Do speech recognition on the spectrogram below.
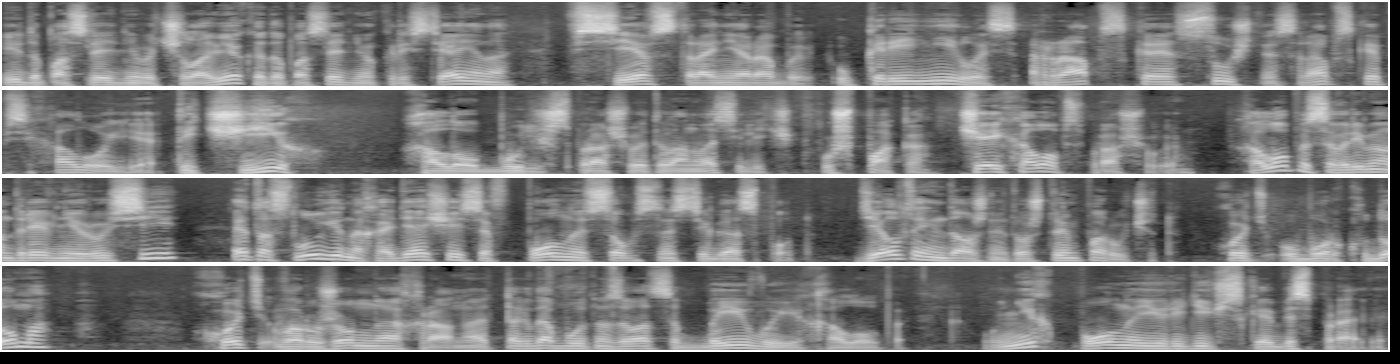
И до последнего человека, до последнего крестьянина, все в стране рабы. Укоренилась рабская сущность, рабская психология. Ты чьих холоп будешь, спрашивает Иван Васильевич. У Шпака. Чей холоп, спрашиваю. Холопы со времен Древней Руси это слуги, находящиеся в полной собственности господ. Делать они должны то, что им поручат. Хоть уборку дома, хоть вооруженную охрану. Это тогда будут называться боевые холопы. У них полное юридическое бесправие.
